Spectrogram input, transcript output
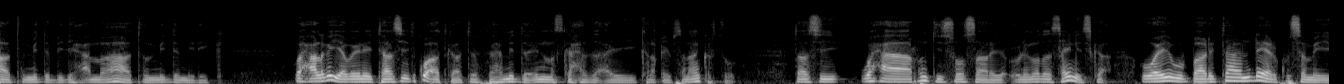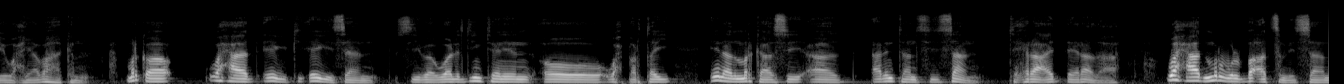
haato midda bidix ama ha haato midda midig. Waxaa laga yaabaa inay taasi ku adkaato fahmidda in maskaxda ay kala qaybsanaan karto. Taasi waxaa runtii soo saaray culimmada sayniska oo ayagu baaritaan dheer ku sameeyey waxyaabaha kan. Marka waxaad eegeysaan siba waalidiinteen oo waxbartay inaad markaasi aad arrintan siisaan tixraacid dheeraada ah waxaad mar walba aad samaysaan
